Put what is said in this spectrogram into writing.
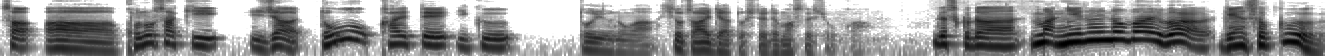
さああこの先じゃあどう変えていくというのが一つアイデアとして出ますでしょうか？ですから、まあ、2類の場合は原則、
